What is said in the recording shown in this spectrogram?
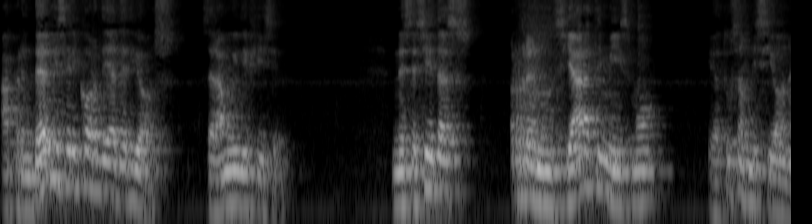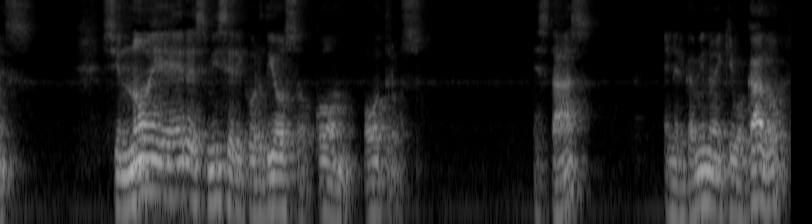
aprender misericordia de Dios será muy difícil. Necesitas renunciar a ti mismo y a tus ambiciones. Si no eres misericordioso con otros, estás en el camino equivocado.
